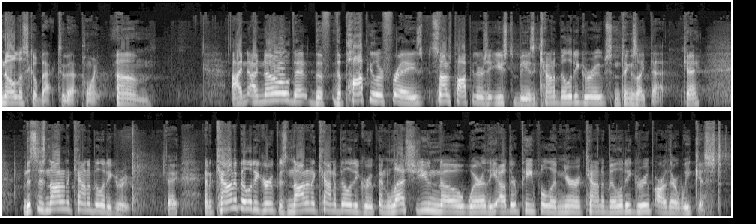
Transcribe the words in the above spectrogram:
No, let's go back to that point. Um, I, I, know that the, the popular phrase, it's not as popular as it used to be, is accountability groups and things like that, okay? This is not an accountability group, okay? An accountability group is not an accountability group unless you know where the other people in your accountability group are their weakest.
